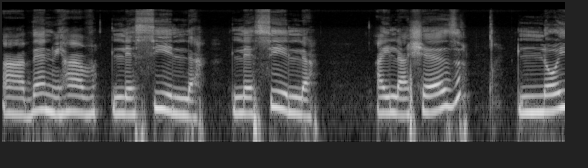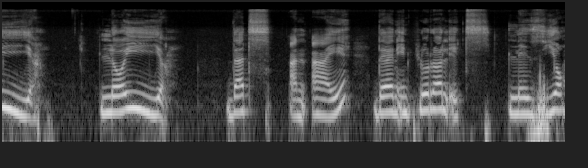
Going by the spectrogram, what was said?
Uh, then we have les cils, les cils, eyelashes, l'œil, l'œil, that's an eye. Then in plural, it's les yeux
